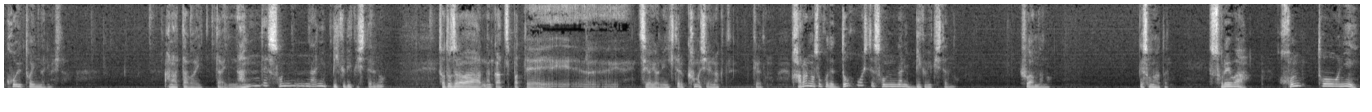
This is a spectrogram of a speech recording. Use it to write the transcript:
こういう問いになりましたあなたは一体なんでそんなにビクビクしてるの？外面はなんか突っ張って強いように生きてるかもしれなくてけれども腹の底でどうしてそんなにビクビクしてるの？不安なの。でその後にそれは本当に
